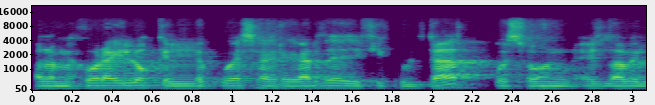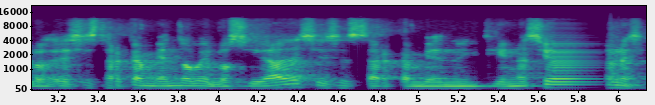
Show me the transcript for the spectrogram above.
a lo mejor ahí lo que le puedes agregar de dificultad pues son, es, la es estar cambiando velocidades y es estar cambiando inclinaciones,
